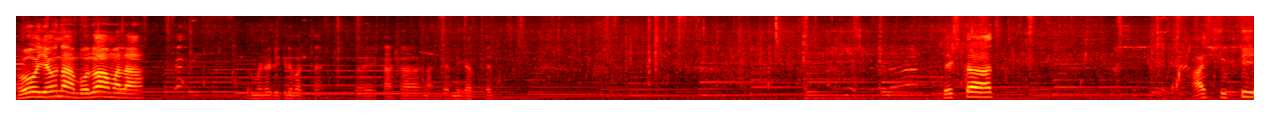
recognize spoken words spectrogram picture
हो येऊ ना बोलवा आम्हाला. तर म्हणजे तिकडे बघताय. काका नांगरणी करतायत. एक तास आज सुट्टी.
